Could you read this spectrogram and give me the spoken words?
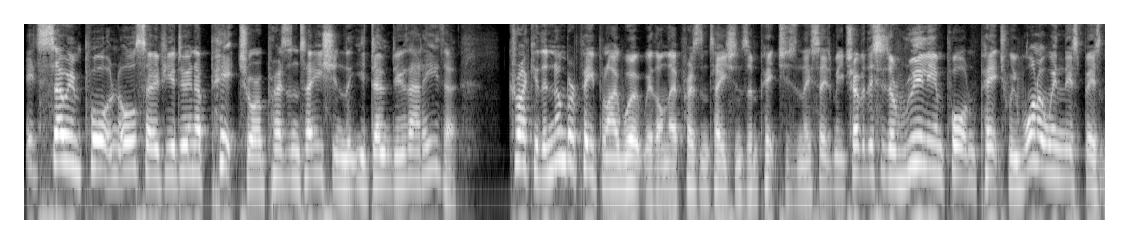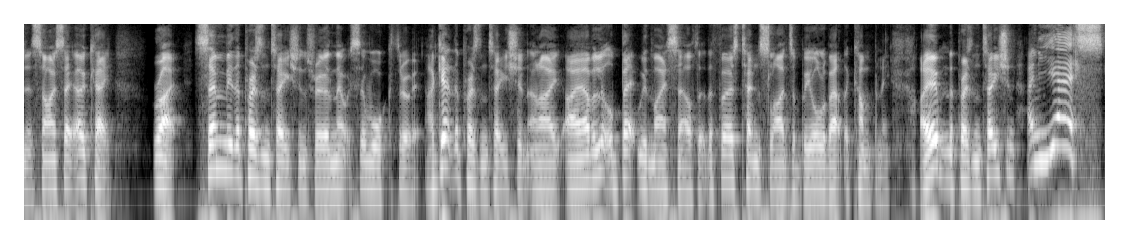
it's so important also if you're doing a pitch or a presentation that you don't do that either crikey, the number of people I work with on their presentations and pitches, and they say to me, Trevor, this is a really important pitch. We want to win this business. So I say, okay, right, send me the presentation through, and let's walk through it. I get the presentation, and I, I have a little bet with myself that the first 10 slides will be all about the company. I open the presentation, and yes,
